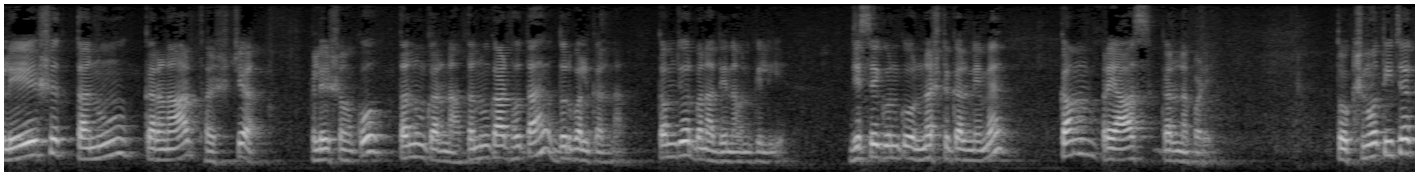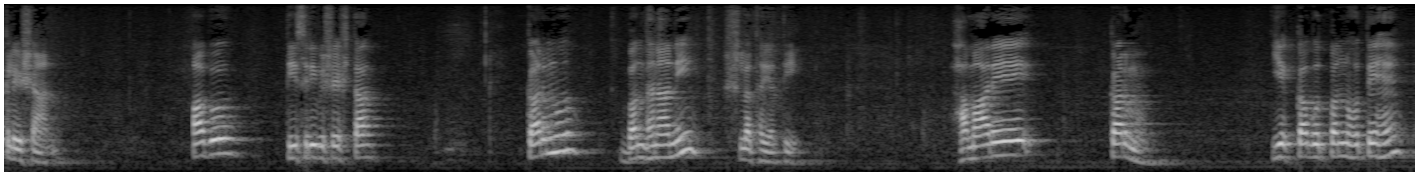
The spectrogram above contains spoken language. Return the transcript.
क्लेश तनु करणार्थ क्लेशों को तनु करना तनु का अर्थ होता है दुर्बल करना कमज़ोर बना देना उनके लिए। जिससे कि उनको नष्ट करने में कम प्रयास करना पड़े। तो क्षणोती च क्लेशान। अब तीसरी विशेषता, कर्म बंधनानी श्लथयति। हमारे कर्म, ये कब उत्पन्न होते हैं?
